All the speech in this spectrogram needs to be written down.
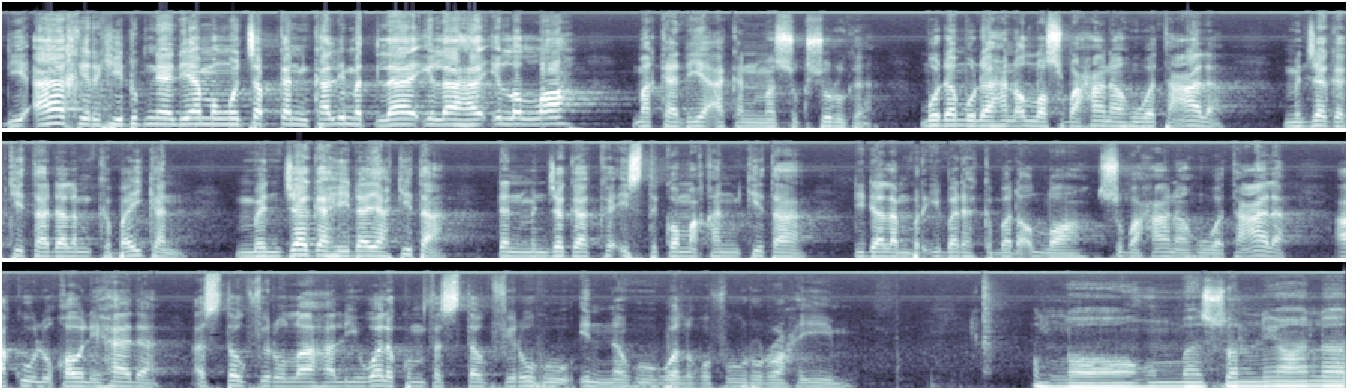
di akhir hidupnya dia mengucapkan kalimat la ilaha illallah maka dia akan masuk surga mudah-mudahan Allah Subhanahu wa taala menjaga kita dalam kebaikan menjaga hidayah kita dan menjaga keistiqomahan kita di dalam beribadah kepada Allah Subhanahu wa taala aqulu qawli hadha astaghfirullah li wa lakum fastaghfiruhu innahu huwal ghafurur rahim اللهم صل على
